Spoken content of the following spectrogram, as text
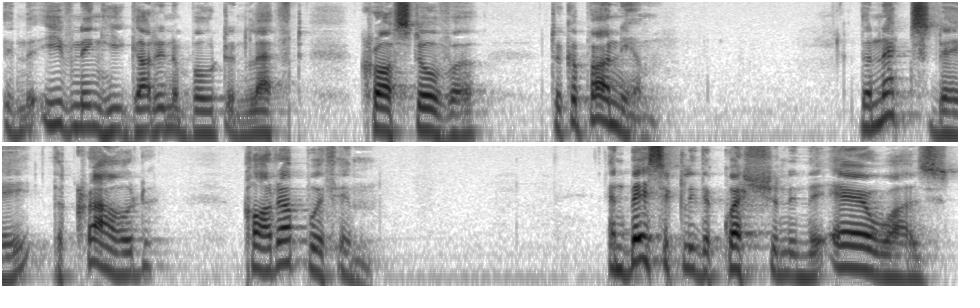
in the evening he got in a boat and left, crossed over to Capernaum. The next day, the crowd caught up with him and basically, the question in the air was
